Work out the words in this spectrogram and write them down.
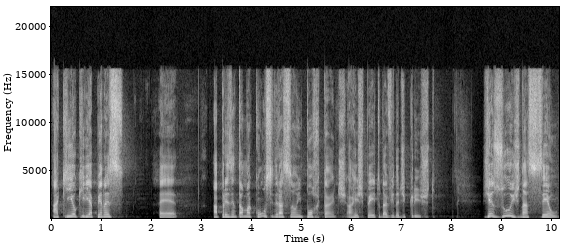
aqui eu queria apenas é, apresentar uma consideração importante a respeito da vida de Cristo. Jesus nasceu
